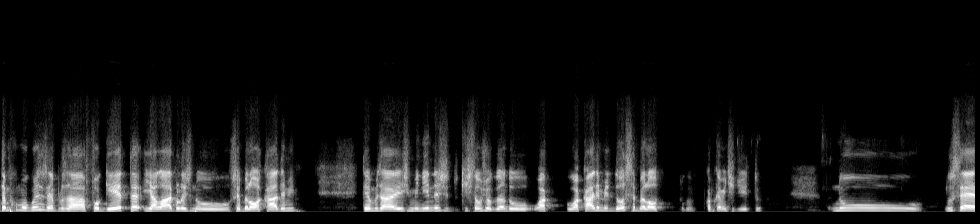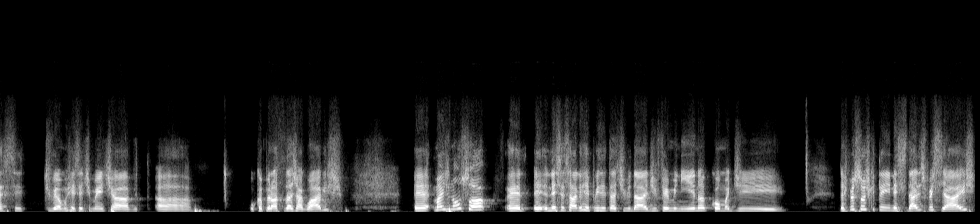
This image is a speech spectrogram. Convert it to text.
temos como alguns exemplos a Fogueta e a Lágolas no CBLOL Academy. Temos as meninas que estão jogando o, o Academy do CBLOL, propriamente dito. No, no CS, tivemos recentemente a, a, o Campeonato das Jaguares. É, mas não só é, é necessária representatividade feminina, como a de das pessoas que têm necessidades especiais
